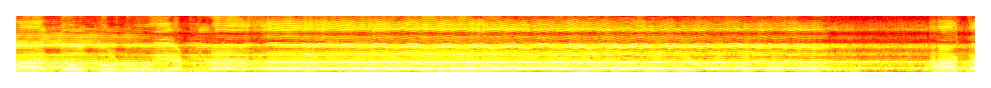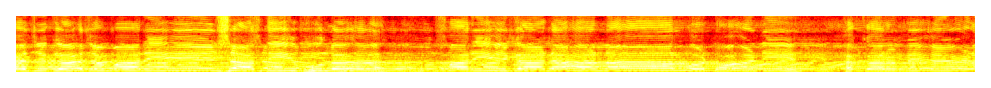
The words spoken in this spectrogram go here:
માતું તુણું એટલે આ ગજ ગજ મારી સાતી ફૂલ મારી ગાડાના લોઢોની હકર મેળાઓ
